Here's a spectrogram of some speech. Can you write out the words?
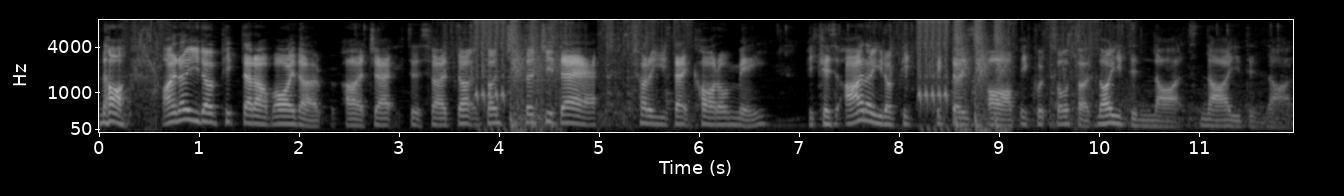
no, I know you don't pick that up either, uh, Jack. So don't don't don't you dare try to use that card on me, because I know you don't pick pick those um equips also. No, you did not. No, you did not.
